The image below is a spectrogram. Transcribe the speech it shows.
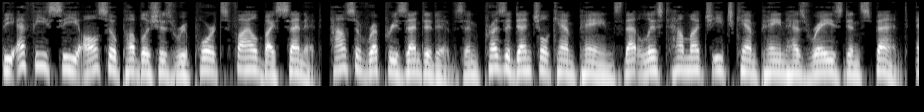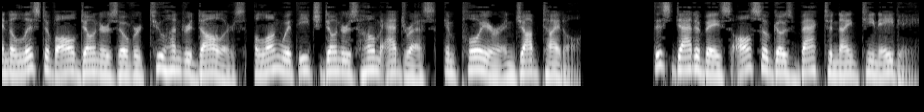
The FEC also publishes reports filed by Senate, House of Representatives and presidential campaigns that list how much each campaign has raised and spent, and a list of all donors over $200, along with each donor's home address, employer and job title. This database also goes back to 1980.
